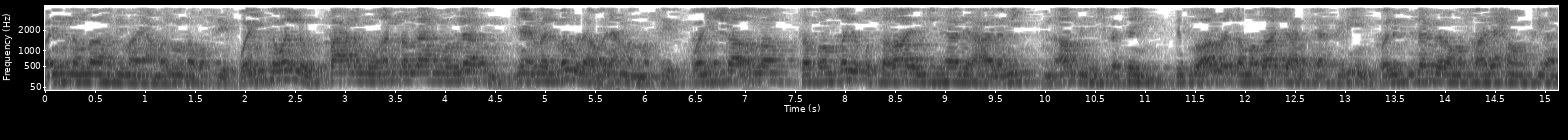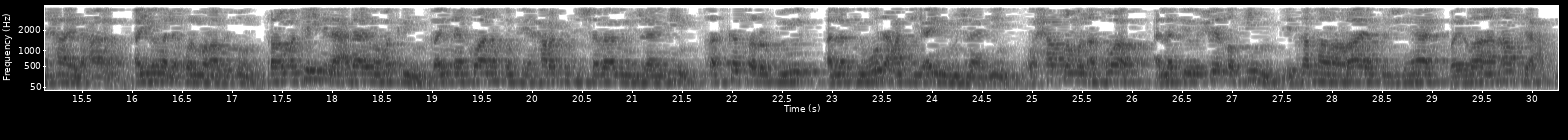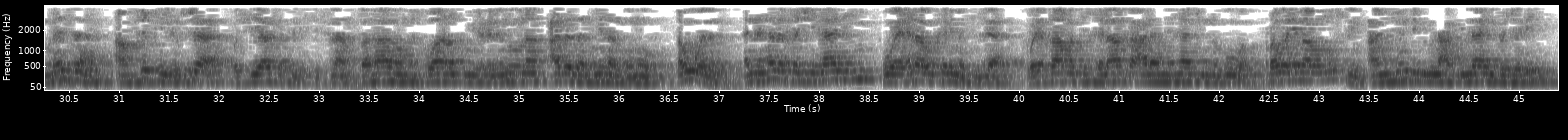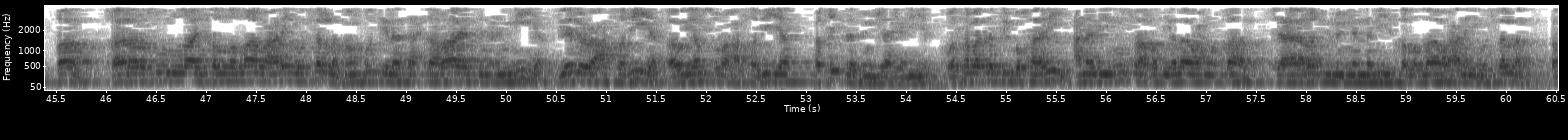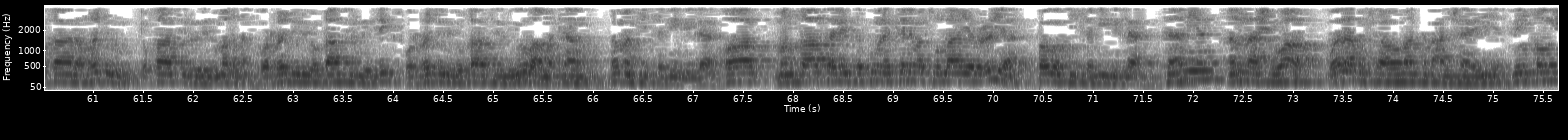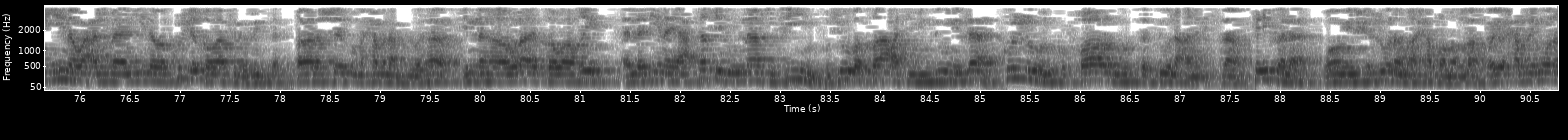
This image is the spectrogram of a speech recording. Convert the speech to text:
فإن الله بما يعملون بصير. وإن تولوا فاعلموا أن الله مولاكم. نعم المولى ونعم النصير. وإن شاء الله ستنطلق سرايا الجهاد العالمي من أرض الهجرتين لتؤرق مضاجع الكافرين ولتدمر مصالحهم في أنحاء العالم. أيها الإخوة المرابطون رغم كيد الأعداء ومكرهم فإن إخوانكم في حركة الشباب المجاهدين قد كسروا القيود التي وضعت في أيدي المجاهدين وحطموا الأسواق التي أحيطت بهم لتظهر راية الجهاد بيضاء ناصعة منزهة عن فقه الإرجاء وسياسة الاستسلام فها هم إخوانكم يعلنون عددا من الأمور. أولا أن هدف جهادهم هو إعلاء كلمة الله وإقامة خلافة على منهاج النبوة. روى الإمام مسلم عن جندب بن عبد الله البجري قال قال رسول الله صلى الله عليه وسلم من قتل تحت راية علمية يدعو عصبية أو ينصر عصبية فقتلة جاهلية. وثبت في البخاري عن أبي موسى رضي الله عنه قال جاء رجل إلى النبي صلى الله عليه وسلم فقال الرجل يقاتل للمغنم والرجل يقاتل للذكر والرجل يقاتل ليرى مكانه. فمن في سبيل الله؟ قال من قاتل لتكون كلمة الله العليا فهو في سبيل الله. ثانيا أن لا حوار ولا مساومات مع الجاهلية من قوميين وعلمانيين وكل قوافل الردة قال الشيخ محمد عبد الوهاب إن هؤلاء الطواغيت الذين يعتقد الناس فيهم وجوب الطاعة من دون الله كلهم كفار مرتدون عن الإسلام. كيف لا؟ وهم يحلون ما حرم الله ويحرمون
